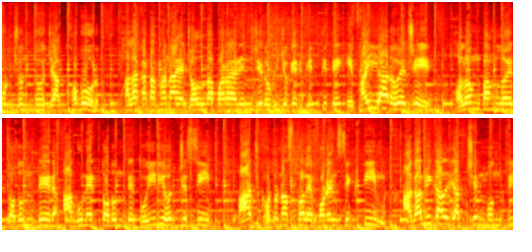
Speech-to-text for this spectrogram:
পর্যন্ত যা খবর, ফালাকাটা থানায় জলদাপাড়া রেঞ্জের অভিযোগের ভিত্তিতে এফআইআর হয়েছে। হলং বাংলোয় তদন্তের, আগুনের তদন্তে তৈরি হচ্ছে সিট। আজ ঘটনাস্থলে ফরেনসিক টিম। আগামীকাল যাচ্ছেন মন্ত্রী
